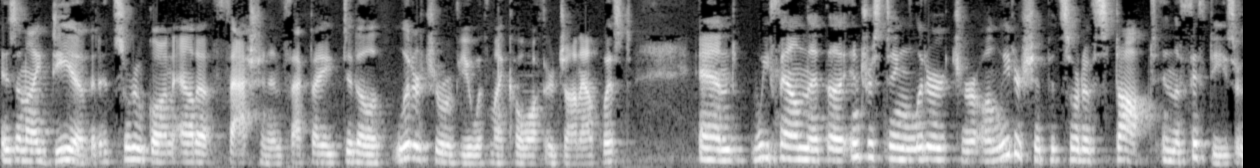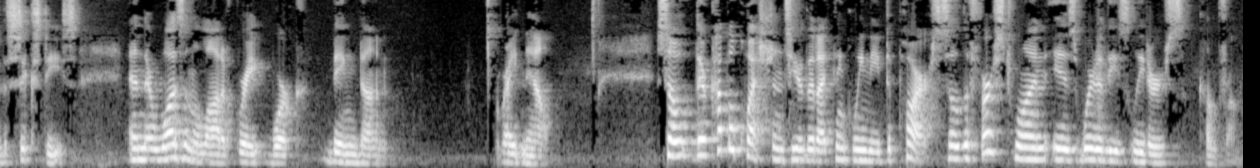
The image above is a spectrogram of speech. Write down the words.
is an idea that had sort of gone out of fashion. In fact, I did a literature review with my co-author John Ahlquist, and we found that the interesting literature on leadership had sort of stopped in the 50s or the 60s, and there wasn't a lot of great work being done right now. So there are a couple questions here that I think we need to parse. So the first one is where do these leaders come from?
